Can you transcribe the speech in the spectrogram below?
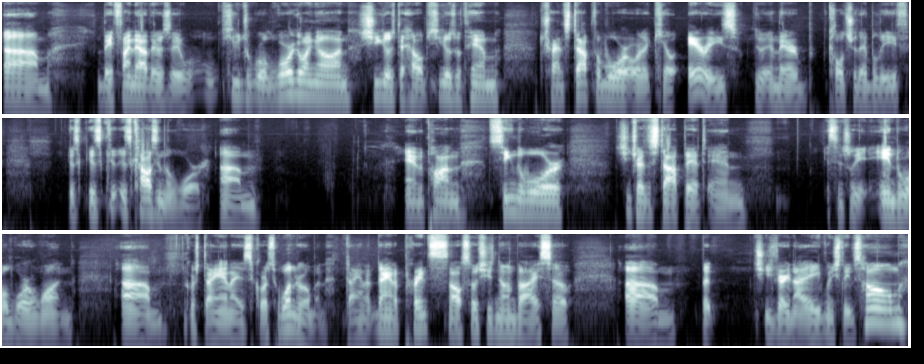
um, they find out there's a huge world war going on she goes to help she goes with him to try and stop the war or to kill ares who in their culture they believe is, is, is causing the war. Um, and upon seeing the war, she tries to stop it and essentially end World War One. Um, of course, Diana is of course Wonder Woman. Diana Diana Prince also she's known by. So, um, but she's very naive when she leaves home.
